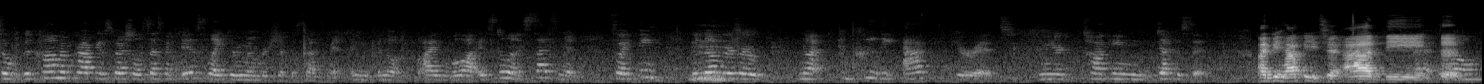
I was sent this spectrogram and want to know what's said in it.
So the common property special assessment is like your membership assessment in, in the eyes of the law. It's still an assessment. So I think the numbers are not completely accurate when you're talking deficit. I'd be happy to add the, the, Well,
